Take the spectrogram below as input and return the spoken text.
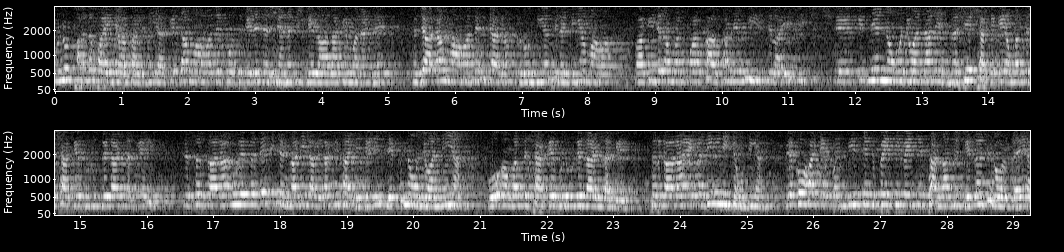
ਉਹਨੂੰ ਠੱਲ ਪਾਈ ਜਾ ਸਕਦੀ ਆ। ਕਿੱਦਾਂ ਮਾਵਾਂ ਦੇ ਪੁੱਤ ਜਿਹੜੇ ਨਸ਼ਿਆਂ ਨਾਲ ਟੀਕੇ ਲਾ ਲਾ ਕੇ ਮਰਨ ਨੇ ਹਜ਼ਾਰਾਂ ਮਾਵਾਂ ਤੇ ਹਜ਼ਾਰਾਂ ਰੋਂਦੀਆਂ ਫਿਰੰਡੀਆਂ ਮਾਵਾਂ। ਬਾਕੀ ਜਦੋਂ ਅਮਰਪਾਲ ਖਾਲਸਾ ਨੇ ਵਹੀਰ ਚਲਾਈ ਸੀ, ਤੇ ਕਿੰਨੇ ਨੌਜਵਾਨਾਂ ਨੇ ਨਸ਼ੇ ਛੱਡ ਕੇ, ਅੰਮ੍ਰਿਤ ਛੱਡ ਕੇ ਗੁਰੂ ਦੇ ਲੜ ਲੱਗੇ। ਤੇ ਸਰਕਾਰਾਂ ਨੂੰ ਇਹ ਕਦੇ ਵੀ ਚੰਗਾ ਨਹੀਂ ਲੱਗਦਾ ਕਿ ਸਾਡੀ ਜਿਹੜੀ ਸਿੱਖ ਨੌਜਵਾਨੀ ਆ, ਉਹ ਅੰਮ੍ਰਿਤ ਛਕ ਕੇ ਗੁਰੂ ਦੇ ਲੜ ਲੱਗੇ। ਸਰਕਾਰਾਂ ਇਹ ਕਦੀ ਵੀ ਨਹੀਂ ਚਾਹੁੰਦੀਆਂ। ਵੇਖੋ, ਸਾਡੇ ਬੰਦੀ ਸਿੰਘ 35 35 ਸਾਲਾਂ ਤੋਂ ਜੇਲ੍ਹਾਂ 'ਚ ਰੋਲ ਰਹੇ ਆ।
